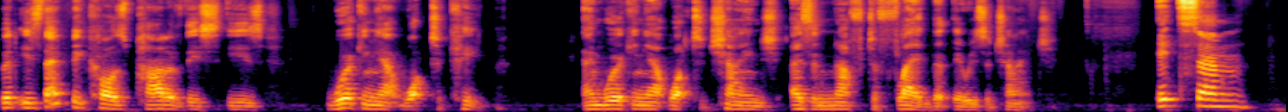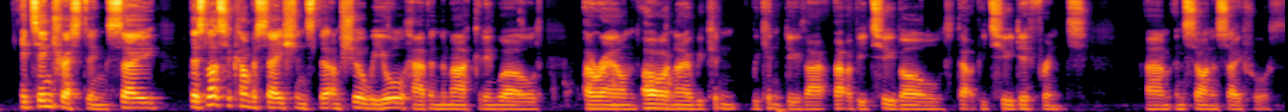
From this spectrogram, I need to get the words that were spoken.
But is that because part of this is working out what to keep and working out what to change as enough to flag that there is a change? It's um, it's interesting. So there's lots of conversations that I'm sure we all have in the marketing world around. Oh no, we couldn't we couldn't do that. That would be too bold. That would be too different, um, and so on and so forth.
